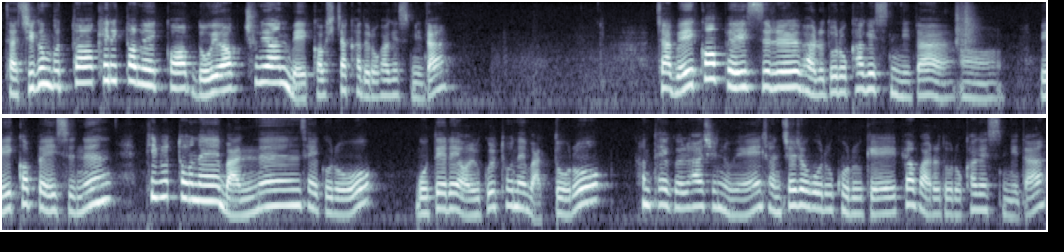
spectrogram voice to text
자, 지금부터 캐릭터 메이크업, 노역, 추면 메이크업 시작하도록 하겠습니다. 자, 메이크업 베이스를 바르도록 하겠습니다. 어, 메이크업 베이스는 피부톤에 맞는 색으로 모델의 얼굴 톤에 맞도록 선택을 하신 후에 전체적으로 고르게 펴 바르도록 하겠습니다.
